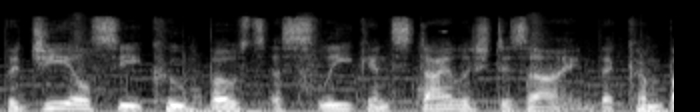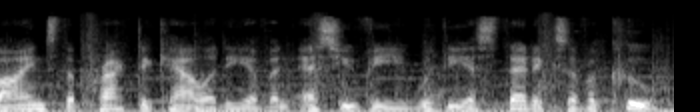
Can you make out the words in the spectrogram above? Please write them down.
The GLC Coupe boasts a sleek and stylish design that combines the practicality of an SUV with the aesthetics of a coupe,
